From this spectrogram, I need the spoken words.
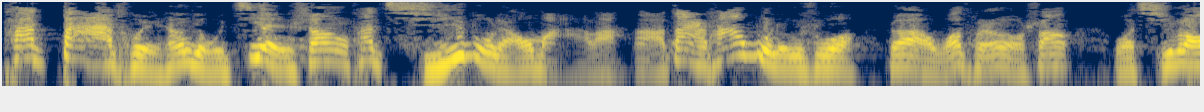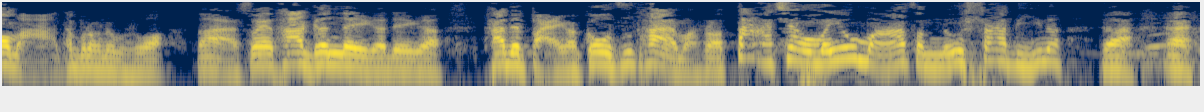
他大腿上有箭伤，他骑不了马了啊！但是他不能说，是吧？我腿上有伤，我骑不了马，他不能这么说，哎，所以他跟那个这个，他得摆个高姿态嘛，是吧？大将没有马，怎么能杀敌呢？是吧？哎，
